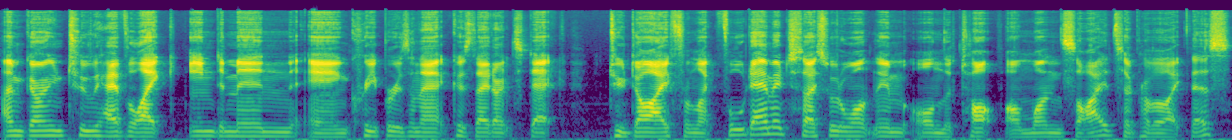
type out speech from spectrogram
I'm going to have like endermen and creepers and that because they don't stack to die from like full damage so I sort of want them on the top on one side so probably like this.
